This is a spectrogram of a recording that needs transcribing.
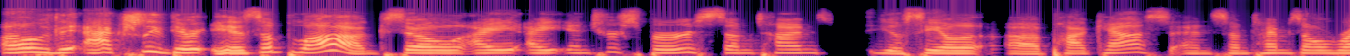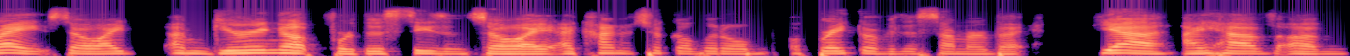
Oh, the, actually, there is a blog. So I, I intersperse. Sometimes you'll see a, a podcast, and sometimes I'll write. So I, I'm gearing up for this season. So I, I kind of took a little a break over the summer, but yeah, I have. Um,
